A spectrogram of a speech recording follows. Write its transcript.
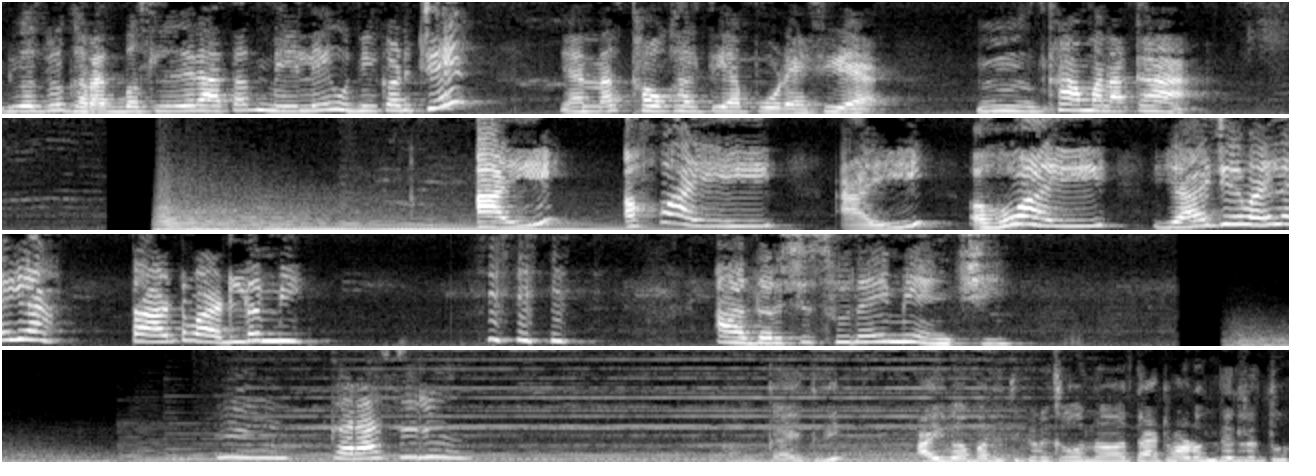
दिवसभर घरात बसलेले राहतात मेले उन्हीकडचे. यांनाच खाऊ घालते या पोळ्या शिया हम्म, खा म्हणा खा. आई अहो आई या जेवायला या. ताट वाढलं मी. आदर्श आहे मी यांची. करा सुरू. गायत्री आई बाबाने तिकडे काऊन अं, ताट वाढून दिलं तू?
